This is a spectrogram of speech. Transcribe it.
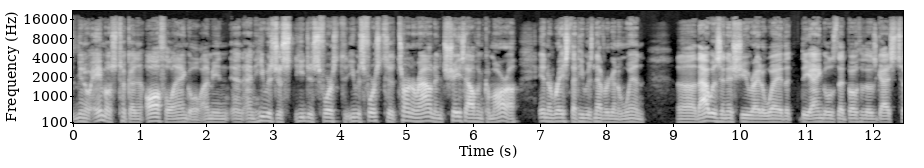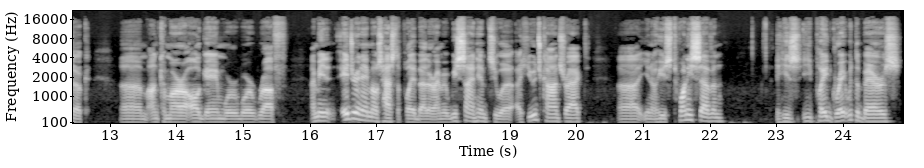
you know Amos took an awful angle. I mean, and and he was just he just forced he was forced to turn around and chase Alvin Kamara in a race that he was never gonna win. Uh, that was an issue right away. That the angles that both of those guys took um, on Kamara all game were were rough. I mean, Adrian Amos has to play better. I mean, we signed him to a, a huge contract. Uh, you know, he's 27. He's he played great with the Bears.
